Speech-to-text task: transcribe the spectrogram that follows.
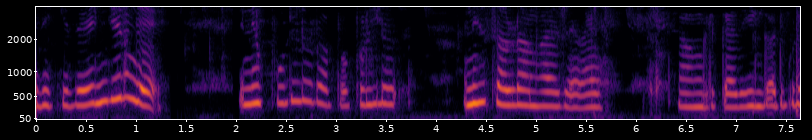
இருக்குது இஞ்சிருங்க. என்ன புல்லுடா அப்போ புல்லு. இன்னும் சொல்கிறாங்க சார் அவங்களுக்கு உங்களுக்கு அதையும் கூட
